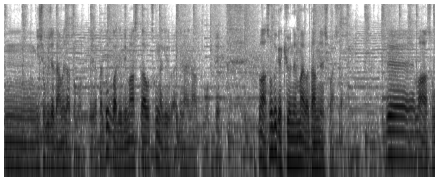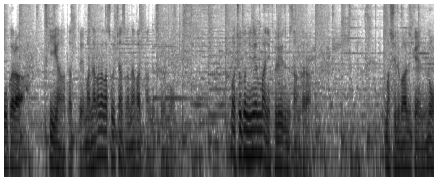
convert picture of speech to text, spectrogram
うん移植じゃダメだと思ってやっぱりどこかでリマスターを作らなければいけないなと思って、まあ、その時は9年前は断念しましたでまあそこから月日が経って、まあ、なかなかそういうチャンスがなかったんですけども、まあ、ちょうど2年前にプレイズムさんから、まあ、シルバー事件の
